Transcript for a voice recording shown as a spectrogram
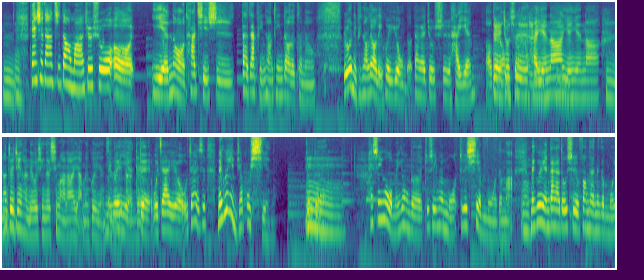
嗯嗯。但是大家知道吗？就是说，呃，盐哦，它其实大家平常听到的，可能如果你平常料理会用的，大概就是海盐哦，对，就是海盐啊，盐盐啊。嗯，那最近很流行的喜马拉雅玫瑰盐，玫瑰盐，对，我家也有，我家也是玫瑰盐比较不咸。对不对？嗯、还是因为我们用的，就是因为磨，就是现磨的嘛。嗯、玫瑰盐大概都是放在那个磨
